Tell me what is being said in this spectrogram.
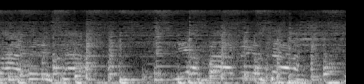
five minutes out. Yeah, five minutes out.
